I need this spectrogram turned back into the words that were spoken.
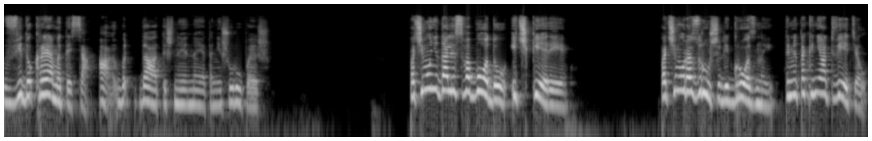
відокремитися. А, б- да, ти ж не, не, это, не шурупаєш. Почему не дали свободу Ичкерии? Почему разрушили Грозный? Ты мне так и не ответил.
